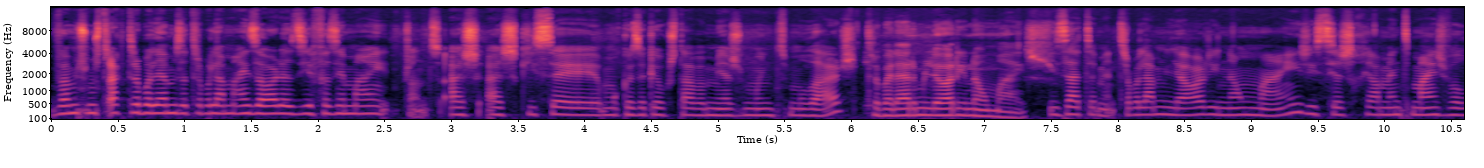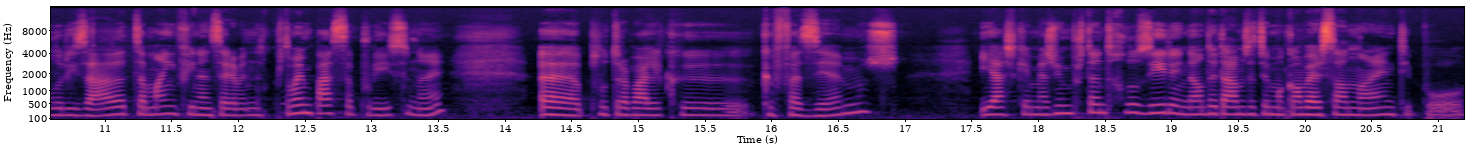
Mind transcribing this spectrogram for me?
vamos mostrar que trabalhamos a trabalhar mais horas e a fazer mais. Pronto, acho, acho que isso é uma coisa que eu gostava mesmo muito de mudar. Trabalhar melhor e não mais. Exatamente, trabalhar melhor e não mais e seres realmente mais valorizada, também financeiramente, também passa por isso, não é? Uh, pelo trabalho que, que fazemos. E acho que é mesmo importante reduzir. Ainda ontem estávamos a ter uma conversa online, tipo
